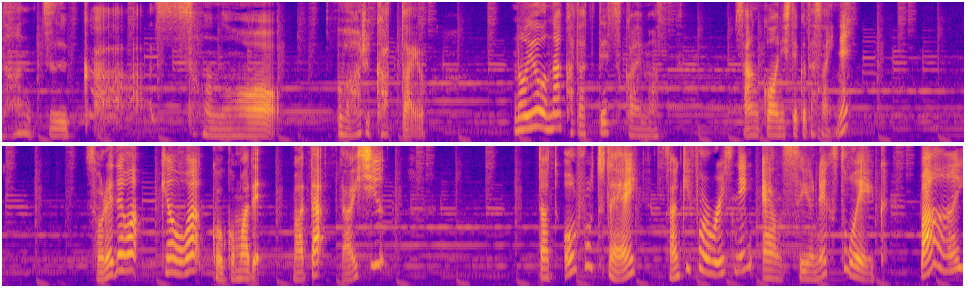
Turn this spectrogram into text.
なんつうか、その、悪かったよ。のような形で使えます。参考にしてくださいね。それでは今日はここまで。また来週 That's all for today. Thank you for listening and see you next week. Bye!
